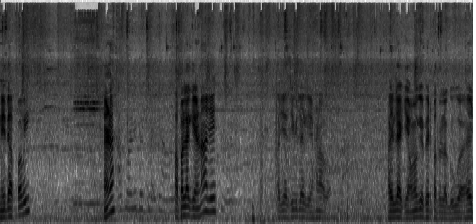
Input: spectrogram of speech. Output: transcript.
ਨਹੀਂ ਤਾਂ ਆਪਾਂ ਵੀ ਹੈ ਨਾ ਆਪਾਂ ਵੀ ਦੁੱਧ ਲੈ ਕੇ ਆਵਾਂਗੇ। ਆਪਾਂ ਲੈ ਕੇ ਆਣਾ ਅਜੇ ਅਜੇ ਅਸੀਂ ਵੀ ਲੈ ਕੇ ਆਣਾ ਵਾ। ਅਜੇ ਲੈ ਕੇ ਆਵਾਂਗੇ ਫਿਰ ਪਤਾ ਲੱਗੂਗਾ। ਇਹ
